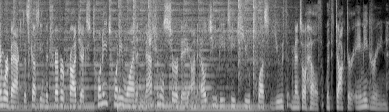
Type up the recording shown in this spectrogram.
And we're back discussing the Trevor Project's 2021 National Survey on LGBTQ plus youth mental health with Dr. Amy Green.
